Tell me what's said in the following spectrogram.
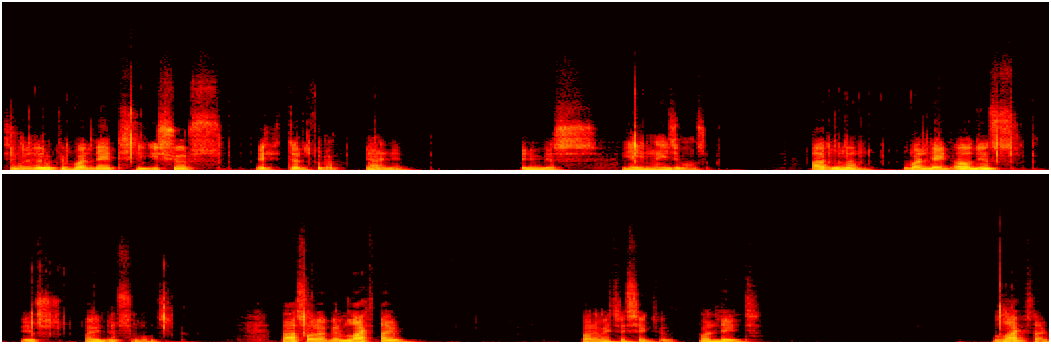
Şimdi diyorum ki validate issues eşittir true. Yani benim bir yayınlayıcım olacak. Ardından validate audience bir audience'um olacak. Daha sonra bir lifetime parametresi ekliyorum. Validate lifetime.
